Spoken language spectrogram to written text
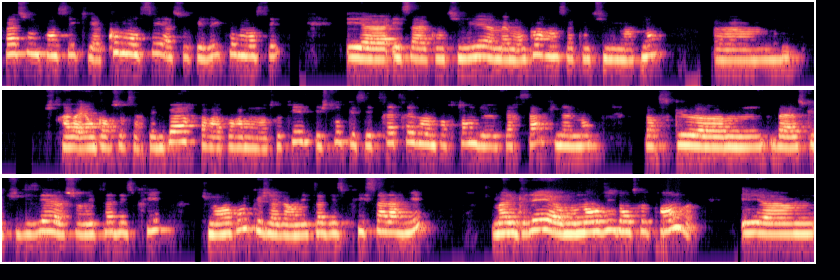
façon de penser qui a commencé à s'opérer, commencé. Et, euh, et, ça a continué, euh, même encore, hein, ça continue maintenant. je travaille encore sur certaines peurs par rapport à mon entreprise et je trouve que c'est très, très important de faire ça finalement. Parce que bah, ce que tu disais sur l'état d'esprit, je me rends compte que j'avais un état d'esprit salarié malgré mon envie d'entreprendre et, euh,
